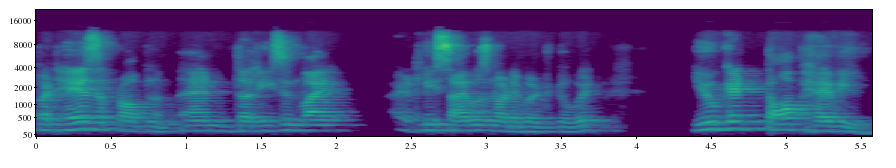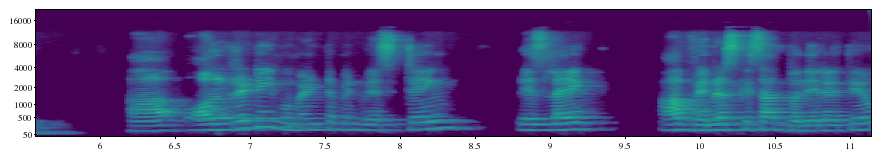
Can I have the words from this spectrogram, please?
But here's a problem, and the reason why at least I was not able to do it. You get top heavy. Uh, already momentum investing is like आप winners के साथ बने रहते हो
